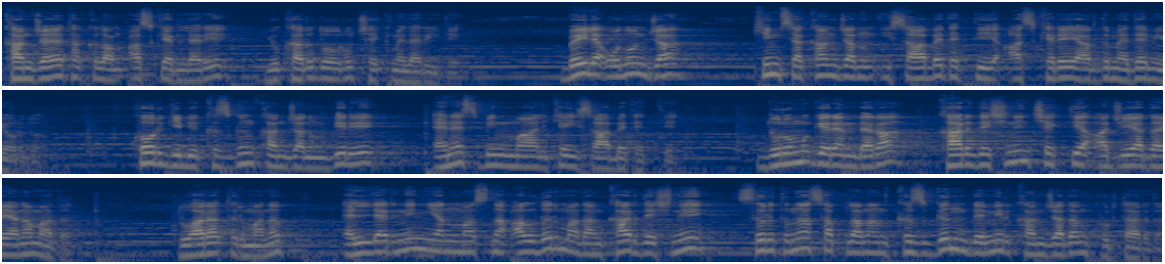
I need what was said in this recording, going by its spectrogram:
kancaya takılan askerleri yukarı doğru çekmeleriydi. Böyle olunca kimse kancanın isabet ettiği askere yardım edemiyordu. Kor gibi kızgın kancanın biri Enes bin Malik'e isabet etti. Durumu gören Bera kardeşinin çektiği acıya dayanamadı. Duvara tırmanıp ellerinin yanmasına aldırmadan kardeşini sırtına saplanan kızgın demir kancadan kurtardı.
